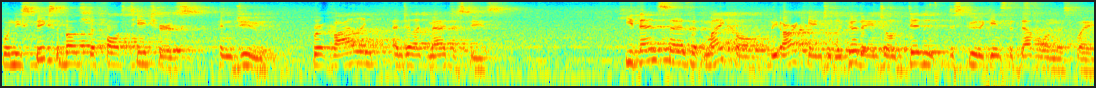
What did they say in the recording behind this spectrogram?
when he speaks about the false teachers in Jude, reviling angelic majesties, he then says that Michael, the archangel, the good angel, didn't dispute against the devil in this way.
